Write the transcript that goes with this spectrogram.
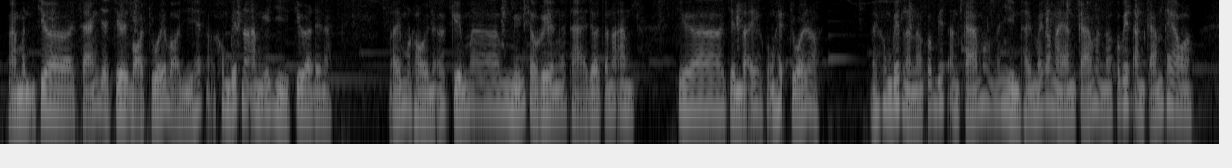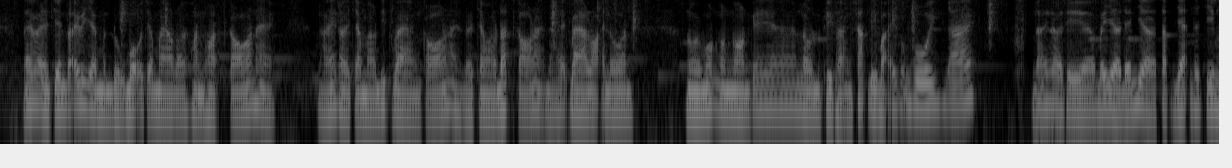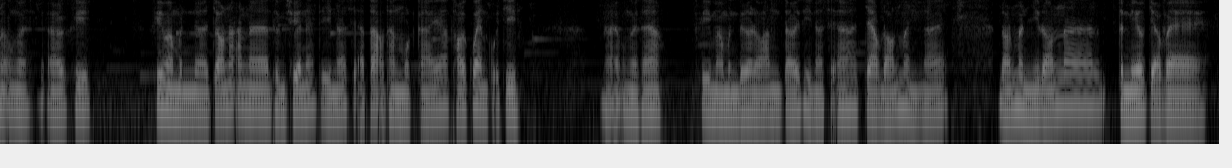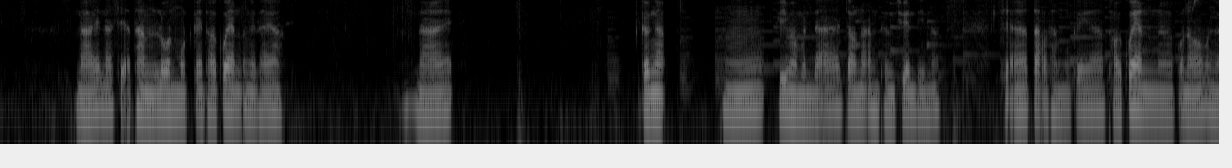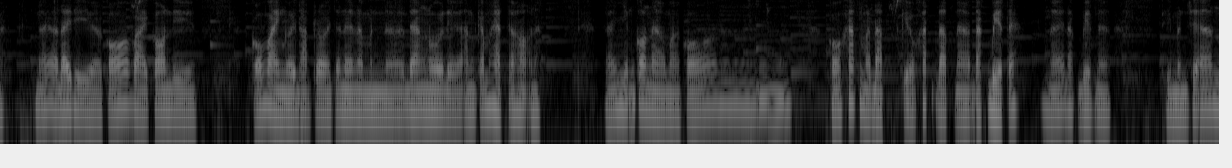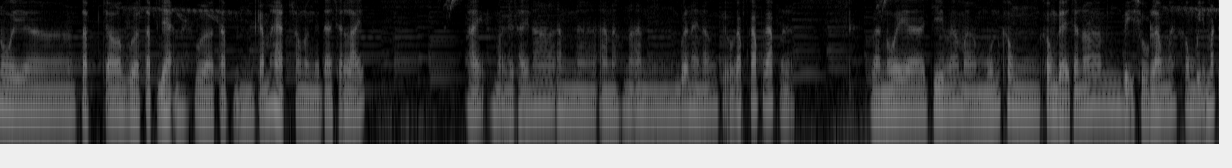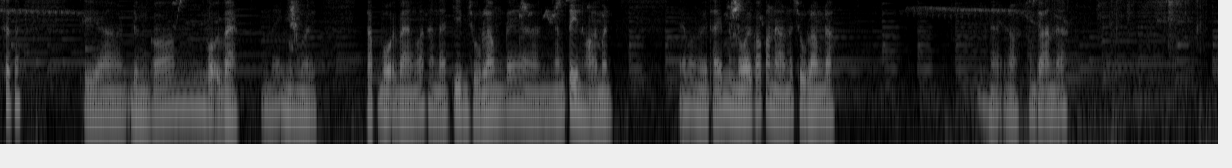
Mà mình chưa sáng giờ chưa bỏ chuối bỏ gì hết không biết nó ăn cái gì chưa đây này đấy một hồi nữa kiếm ờ, miếng sầu riêng thả cho cho nó ăn. Chứ ờ, trên rẫy cũng hết chuối rồi. Đấy không biết là nó có biết ăn cám không? Nó nhìn thấy mấy con này ăn cám mà nó có biết ăn cám theo không? Đấy vậy là trên rẫy bây giờ mình đủ bộ cho màu rồi hoàn hoạt có này. Đấy rồi trà màu đít vàng có này rồi trà màu đất có này. Đấy ba loại luôn. Nồi mốt ngon ngon cái ờ, lầu thì thoảng sắt đi bẫy cũng vui. Đấy. Đấy rồi thì bây giờ đến giờ tập dạng cho chim rồi mọi người. À, khi khi mà mình ờ, cho nó ăn ờ, thường xuyên ấy, thì nó sẽ tạo thành một cái thói quen của chim. Đấy mọi người thấy không? Khi mà mình đưa đồ ăn tới thì nó sẽ chào đón mình đấy. Đón mình như đón ờ, tình yêu trở về. Đấy nó sẽ thành luôn một cái thói quen mọi người thấy không? Đấy. Cưng ạ. Ừ, khi mà mình đã cho nó ăn thường xuyên thì nó sẽ tạo thành một cái thói quen của nó mọi người đấy, ở đây thì ờ, có vài con thì có vài người đặt rồi, cho nên là mình ờ, đang nuôi để ăn cắm hạt cho họ nè. Đấy, những con nào mà có có khách mà đặt, kiểu khách đặt là đặc biệt đấy đấy, đặc biệt là thì mình sẽ nuôi ờ, tập cho vừa tập dạng vừa tập ừ, cắm hạt xong rồi người ta sẽ lấy. Đấy, mọi người thấy nó ăn à, ăn không? Nó ăn bữa nay nó kiểu gấp gấp gấp rồi đó và nuôi uh, chim á, mà muốn không không để cho nó bị xù lông á, không bị mất sức á, thì uh, đừng có vội vàng. Đấy, nhiều người tập vội vàng quá thành ra chim xù lông cái uh, nhắn tin hỏi mình. Đấy mọi người thấy mình nuôi có con nào nó xù lông đâu. Đấy rồi không cho ăn nữa.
